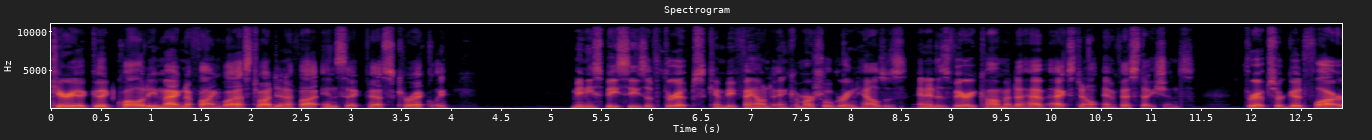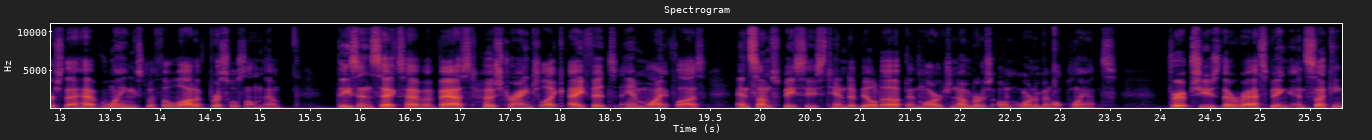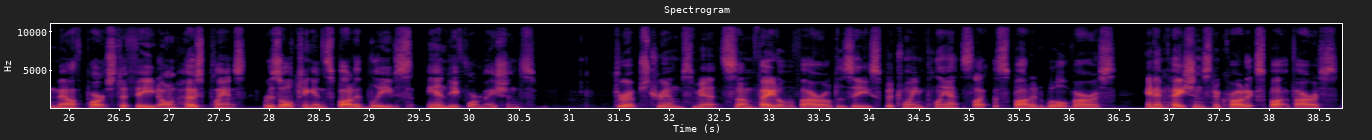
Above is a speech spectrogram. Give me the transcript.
Carry a good quality magnifying glass to identify insect pests correctly. Many species of thrips can be found in commercial greenhouses and it is very common to have accidental infestations. Thrips are good flyers that have wings with a lot of bristles on them. These insects have a vast host range like aphids and whiteflies, and some species tend to build up in large numbers on ornamental plants. Thrips use their rasping and sucking mouthparts to feed on host plants, resulting in spotted leaves and deformations. Thrips transmit some fatal viral disease between plants like the spotted wilt virus and impatiens necrotic spot virus.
